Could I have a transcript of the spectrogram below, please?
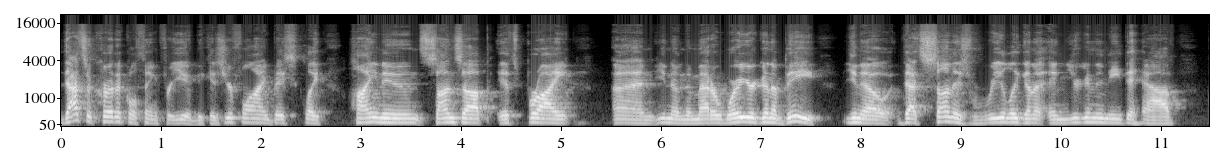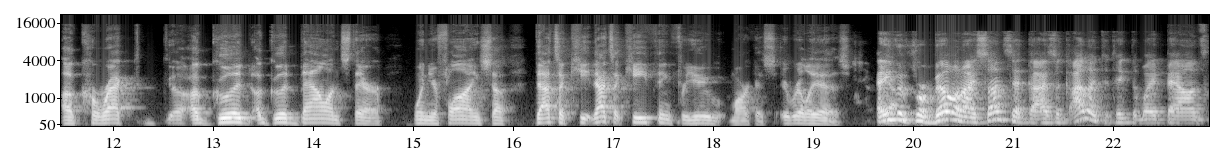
That's a critical thing for you because you're flying basically high noon, sun's up, it's bright. And, you know, no matter where you're going to be, you know, that sun is really going to, and you're going to need to have a correct a good a good balance there when you're flying. So that's a key that's a key thing for you marcus. It really is. And even for Bill and I sunset guys, like I like to take the white balance,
